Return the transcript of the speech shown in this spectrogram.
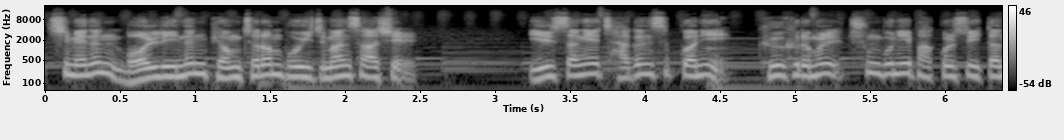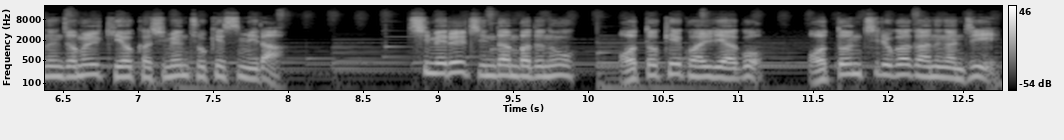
치매는 멀리 있는 병처럼 보이지만 사실 일상의 작은 습관이 그 흐름을 충분히 바꿀 수 있다는 점을 기억하시면 좋겠습니다. 치매를 진단받은 후 어떻게 관리하고 어떤 치료가 가능한지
